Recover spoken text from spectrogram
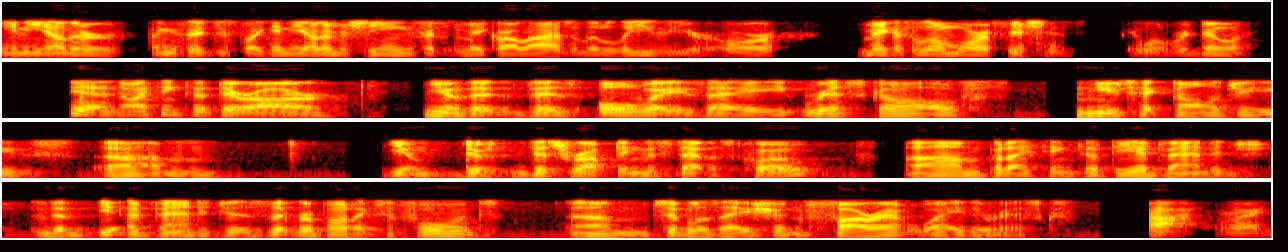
any other, like I said, just like any other machines that make our lives a little easier or make us a little more efficient at what we're doing. Yeah, no, I think that there are, you know, there, there's always a risk of new technologies, um, you know, di- disrupting the status quo. Um, but I think that the advantage, the advantages that robotics affords um, civilization far outweigh the risks. Ah, right.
